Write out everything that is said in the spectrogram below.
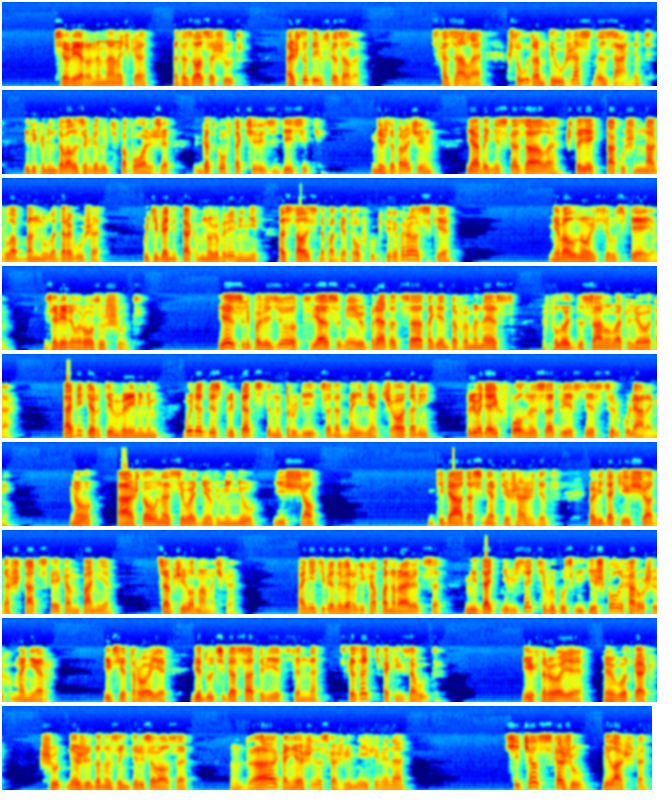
— Все верно, мамочка, — отозвался Шут. — А что ты им сказала? — Сказала, что утром ты ужасно занят и рекомендовала заглянуть попозже, годков так через десять. Между прочим, я бы не сказала, что я их так уж нагло обманула, дорогуша. У тебя не так много времени осталось на подготовку к переброске. — Не волнуйся, успеем, — заверил Розу Шут. — Если повезет, я сумею прятаться от агентов МНС вплоть до самого отлета. А Бикер тем временем будет беспрепятственно трудиться над моими отчетами, приводя их в полное соответствие с циркулярами. Ну, а что у нас сегодня в меню еще? Тебя до смерти жаждет повидать еще одна штатская компания, сообщила мамочка. Они тебе наверняка понравятся, не дать не взять выпускники школы хороших манер. И все трое — ведут себя соответственно. Сказать, как их зовут? Их трое? Вот как? Шут неожиданно заинтересовался. Да, конечно, скажи мне их имена. Сейчас скажу, милашка.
